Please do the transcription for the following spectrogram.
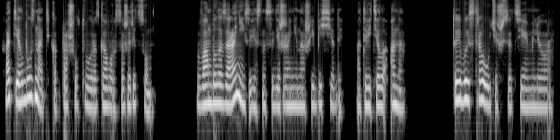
Хотел бы узнать, как прошел твой разговор со жрецом. Вам было заранее известно содержание нашей беседы, ответила она. Ты быстро учишься, Теомелиор.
